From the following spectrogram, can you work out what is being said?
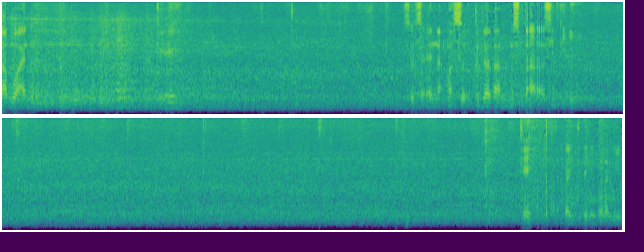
Labuan. Okay. so saya nak masuk ke dalam Star City Okay, baik kita jumpa lagi.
